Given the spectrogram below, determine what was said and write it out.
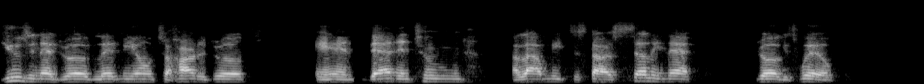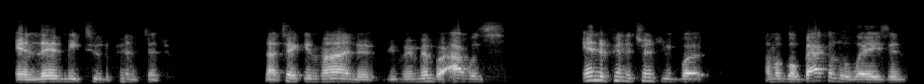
Using that drug led me on to harder drugs. And that in tune allowed me to start selling that drug as well and led me to the penitentiary. Now, take in mind that remember I was in the penitentiary, but I'm gonna go back a little ways, and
